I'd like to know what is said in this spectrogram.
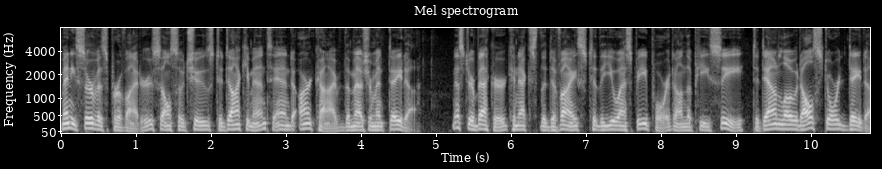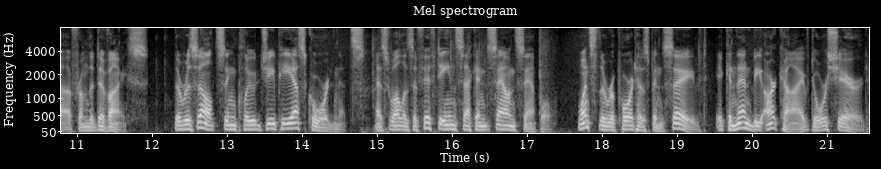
Many service providers also choose to document and archive the measurement data. Mr. Becker connects the device to the USB port on the PC to download all stored data from the device. The results include GPS coordinates, as well as a 15-second sound sample. Once the report has been saved, it can then be archived or shared.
